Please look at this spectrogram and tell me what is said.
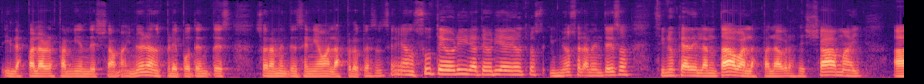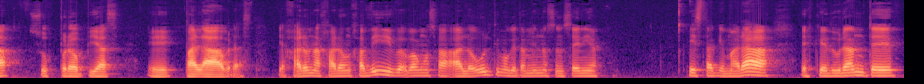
y las palabras también de Shama. Y no eran prepotentes, solamente enseñaban las propias, enseñaban su teoría y la teoría de otros. Y no solamente eso, sino que adelantaban las palabras de Shammai a sus propias eh, palabras. Y a Harón a Javiv, vamos a, lo último que también nos enseña esta quemará, es que durante,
